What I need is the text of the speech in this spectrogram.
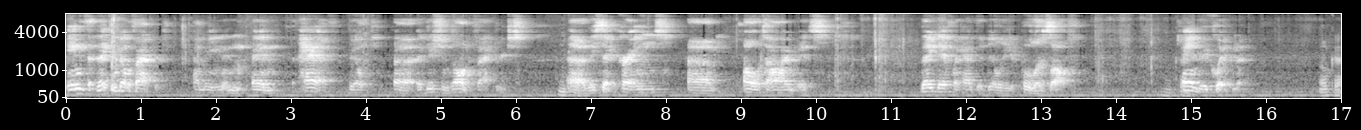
they can build factories, I mean, and, and have built, uh, additions on the factories. Uh, they set cranes, um, all the time, it's, they definitely have the ability to pull us off, Okay, and the equipment. okay.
